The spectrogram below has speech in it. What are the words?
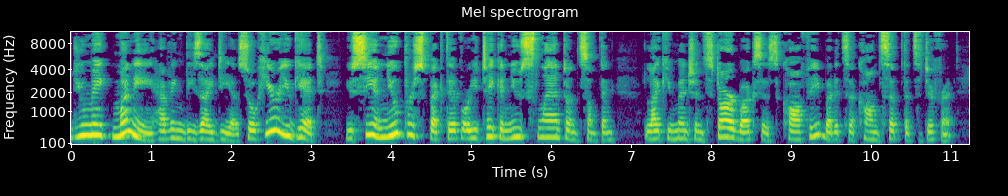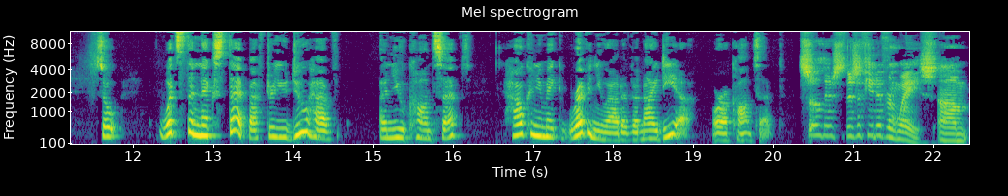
do you make money having these ideas? So, here you get, you see a new perspective or you take a new slant on something. Like you mentioned, Starbucks is coffee, but it's a concept that's different. So, what's the next step after you do have a new concept? How can you make revenue out of an idea or a concept? So there's there's a few different ways. Um,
